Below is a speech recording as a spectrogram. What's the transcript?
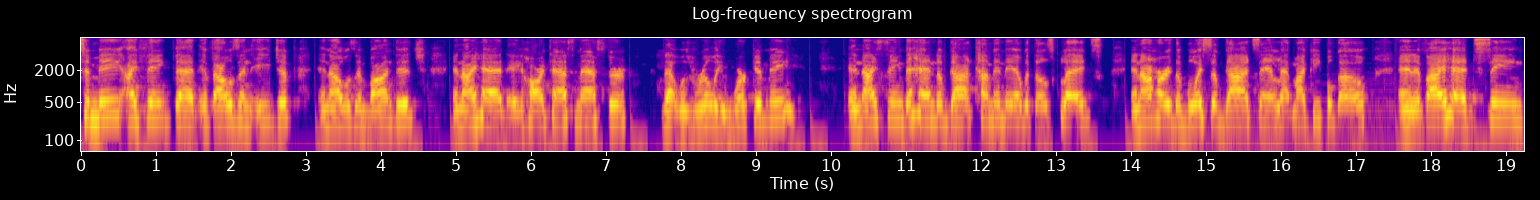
to me, I think that if I was in Egypt and I was in bondage and I had a hard taskmaster that was really working me, and I seen the hand of God come in there with those plagues, and I heard the voice of God saying, Let my people go. And if I had seen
